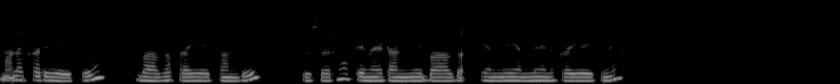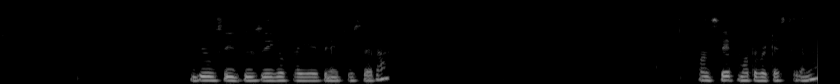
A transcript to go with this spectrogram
మన కర్రీ అయితే బాగా ఫ్రై అవుతుంది చూసారా? టమాటా అన్నీ బాగా ఎమ్మి ఎమ్మి అని ఫ్రై అయిపోయినాయి. జ్యూసీ జ్యూసీగా ఫ్రై అయిపోయినాయి. చూసారా? కొంతసేపు మూత పెట్టేస్తే కన్నా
